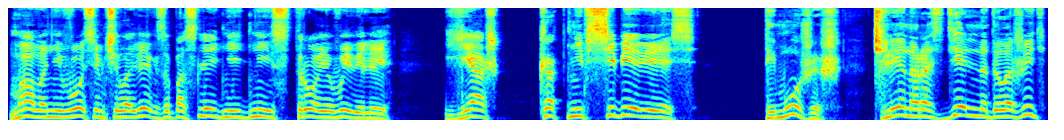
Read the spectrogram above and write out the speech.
Мало не восемь человек за последние дни из строя вывели. Я ж как не в себе весь. Ты можешь члена раздельно доложить,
